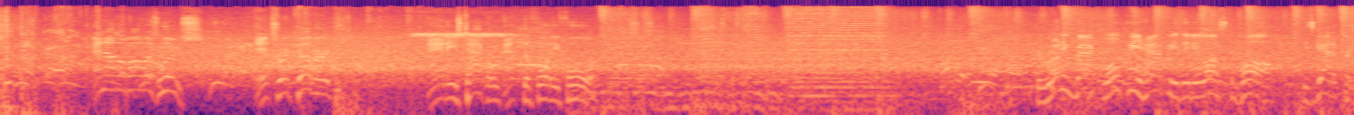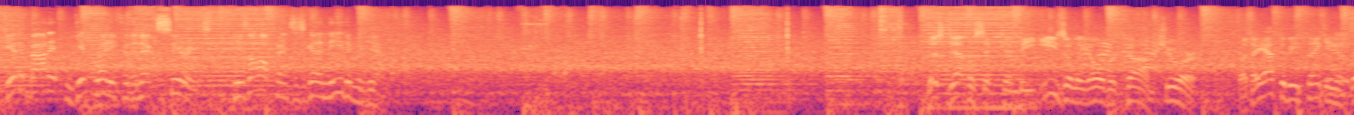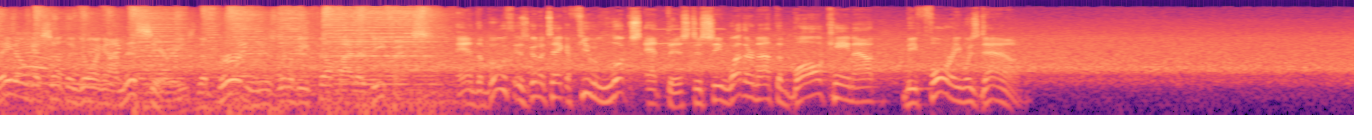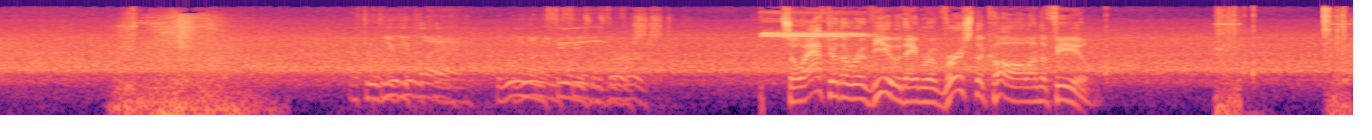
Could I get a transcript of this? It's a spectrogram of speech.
And now the ball is loose. It's recovered. And he's tackled at the 44. The running back won't be happy that he lost the ball. He's got to forget about it and get ready for the next series. His offense is going to need him again. This deficit can be easily overcome, sure. But they have to be thinking if they don't get something going on this series, the burden is going to be felt by their defense. And the booth is going to take a few looks at this to see whether or not the ball came out before he was down. After review of the play, the ruling on the field is reversed. So after the review, they reverse the call on the field.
